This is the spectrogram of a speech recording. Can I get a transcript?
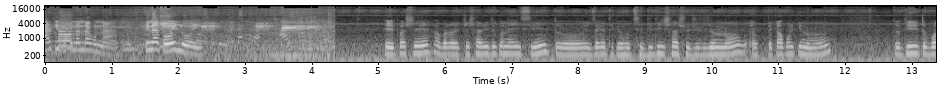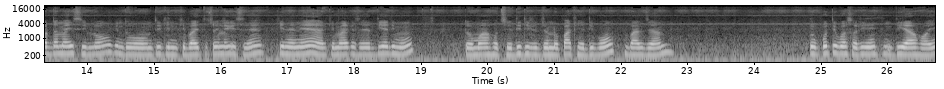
আর কিছু কিনা নেব না। কিনা তো হইলই। এই পাশে আবার একটা শাড়ি দোকানে আইছি, তো এই জায়গা থেকে হচ্ছে দিদির শাশুড়ির জন্য একটা কাপড় কিনবো তো দিদি তো বরদাম ছিল, কিন্তু দিদি নাকি বাড়িতে চলে গেছে কিনে নিয়ে আর কি মার কাছে দিয়ে দিব তো মা হচ্ছে দিদির জন্য পাঠিয়ে দিব বাগজান। তো প্রতি বছরই দেওয়া হয়।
